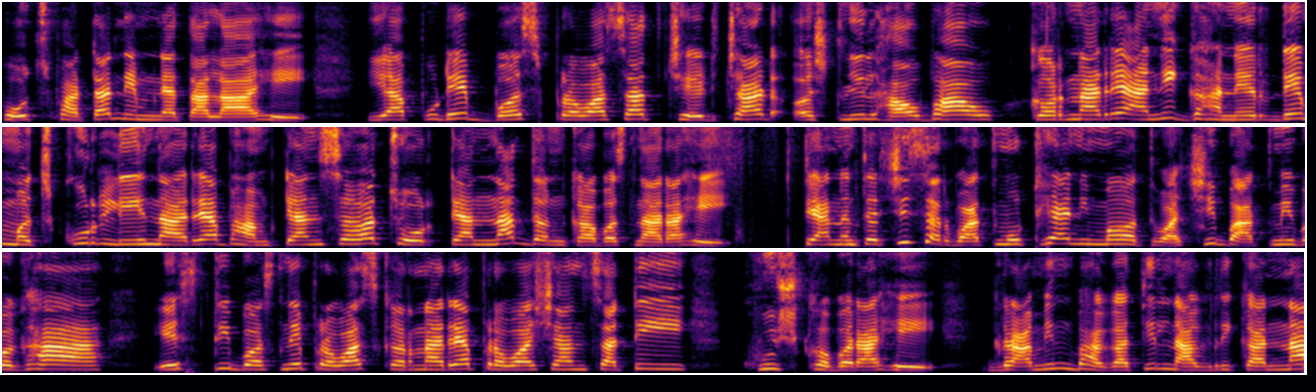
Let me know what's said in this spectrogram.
फौजफाटा नेमण्यात आला आहे. यापुढे बस प्रवासात छेडछाड अश्लील हावभाव करणाऱ्या आणि घाणेरडे मजकूर लिहिणाऱ्या भामट्यांसह चोरट्यांना दणका बसणार आहे. त्यानंतरची सर्वात मोठी आणि महत्त्वाची बातमी बघा. एस टी बसने प्रवास करणाऱ्या प्रवाशांसाठी खुश खबर आहे. ग्रामीण भागातील नागरिकांना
